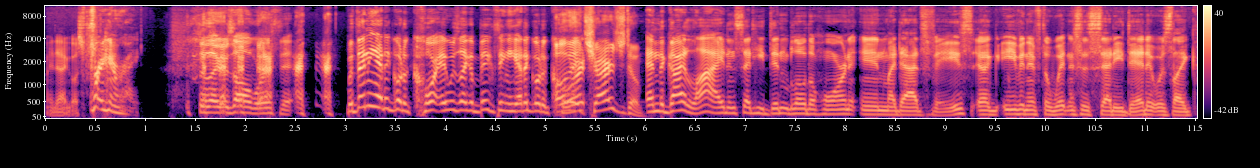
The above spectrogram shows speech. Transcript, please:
My dad goes, "Friggin' right." So like it was all worth it. But then he had to go to court. It was like a big thing. He had to go to court. Oh, they charged him. and the guy lied and said he didn't blow the horn in my dad's face. Uh, even if the witnesses said he did, it was like,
